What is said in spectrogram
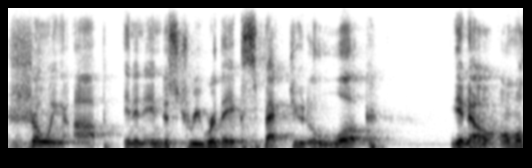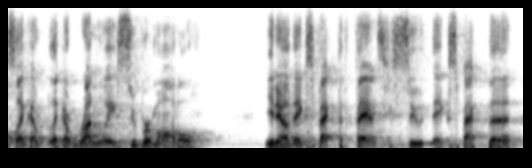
showing up in an industry where they expect you to look, you know, almost like a like a runway supermodel. You know, they expect the fancy suit, they expect the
